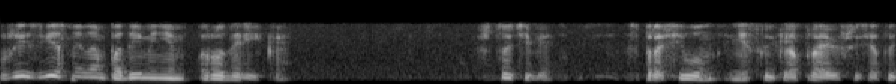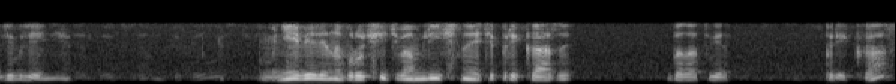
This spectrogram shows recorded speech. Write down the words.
уже известный нам под именем Родерика. «Что тебе?» — спросил он, несколько оправившись от удивления. «Мне велено вручить вам лично эти приказы», — был ответ. «Приказы?»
